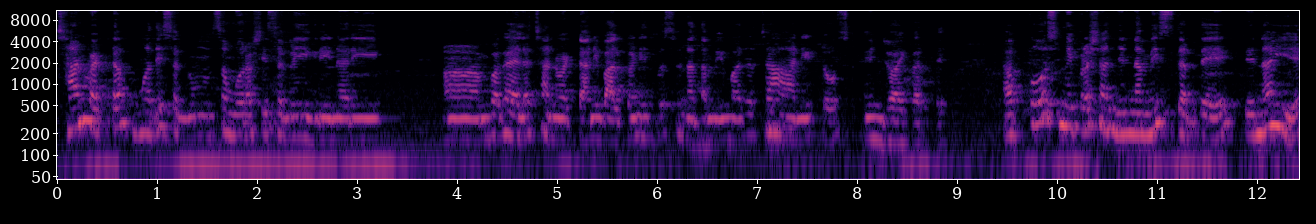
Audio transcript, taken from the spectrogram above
छान वाटतं. मध्ये सग समोर अशी सगळी ग्रीनरी बघायला छान वाटतं. आणि बाल्कनीत बसून आता मी माझा चहा आणि टोस्ट एन्जॉय करते. ऑफकोर्स मी प्रशांतजींना मिस करते ते नाहीये.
